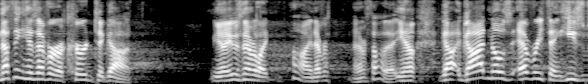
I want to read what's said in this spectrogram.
nothing has ever occurred to God. You know, he was never like, oh, I never, I never thought of that. You know, God, God knows everything. He's,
